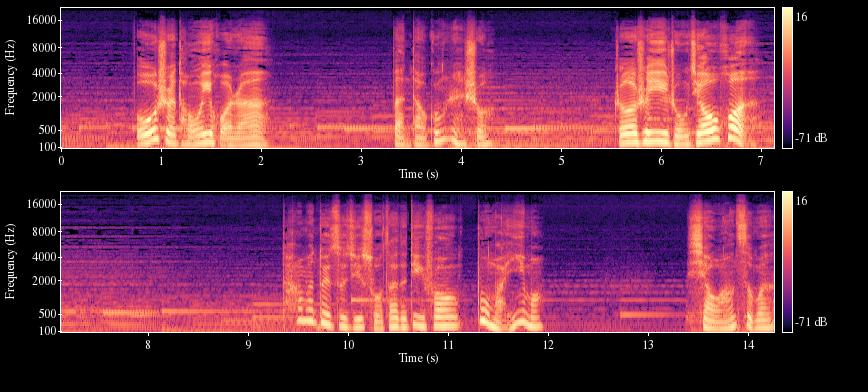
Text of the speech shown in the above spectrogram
“不是同一伙人。”半道工人说，“这是一种交换。”他们对自己所在的地方不满意吗？小王子问。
